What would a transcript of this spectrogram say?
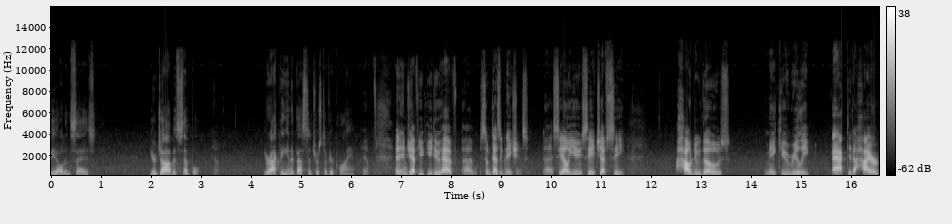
field and says, your job is simple. Yep. You're acting in the best interest of your client. Yep. And, and Jeff, you, you do have um, some designations, uh, CLU, CHFC. How do those make you really act at a higher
